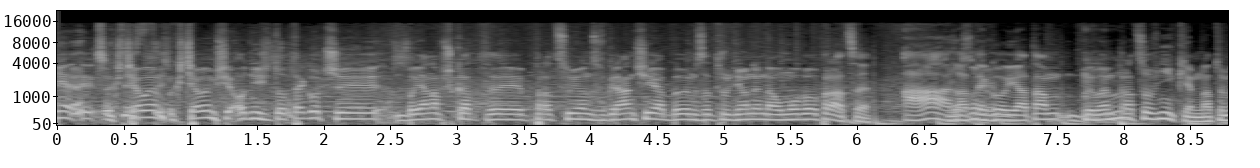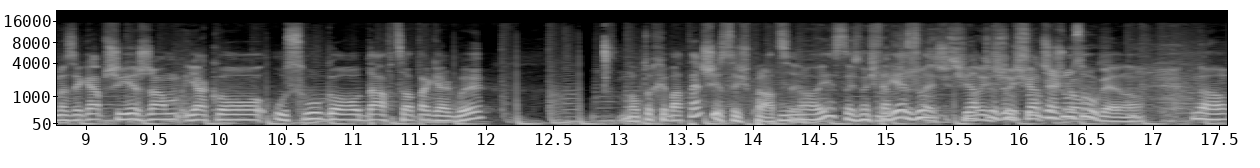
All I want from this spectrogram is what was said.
Nie, e, chciałem, jesteś- chciałem się odnieść do tego, czy... Bo ja na przykład e, pracując w Grancie, ja byłem zatrudniony na umowę o pracę. A, Dlatego rozumiem. ja tam byłem pracownikiem. Natomiast jak ja przyjeżdżam jako usługodawca, tak jakby, no to chyba też jesteś w pracy. No jesteś, no świadczysz, Jesteś, us- świadczysz, no, świadczysz usługę no. No,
